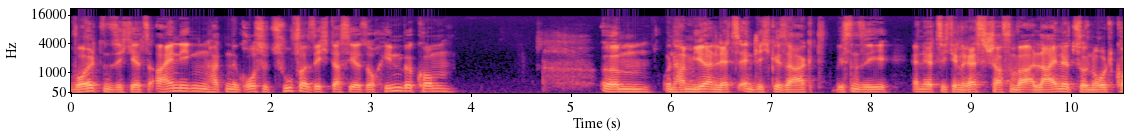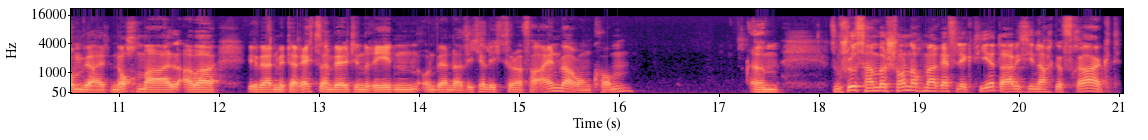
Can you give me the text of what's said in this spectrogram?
wollten sich jetzt einigen, hatten eine große Zuversicht, dass sie es auch hinbekommen. Ähm, und haben mir dann letztendlich gesagt, wissen Sie, Herr Netzig, den Rest schaffen wir alleine, zur Not kommen wir halt nochmal, aber wir werden mit der Rechtsanwältin reden und werden da sicherlich zu einer Vereinbarung kommen. Ähm, zum Schluss haben wir schon noch mal reflektiert, da habe ich Sie nachgefragt,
